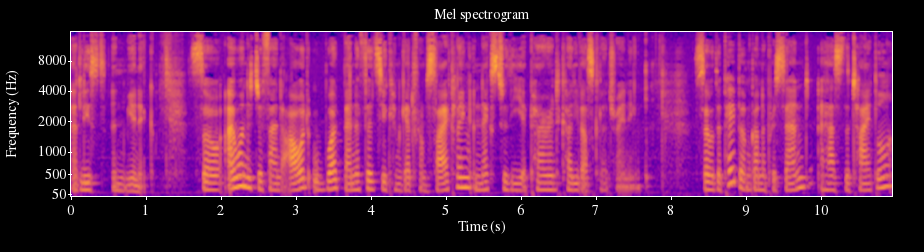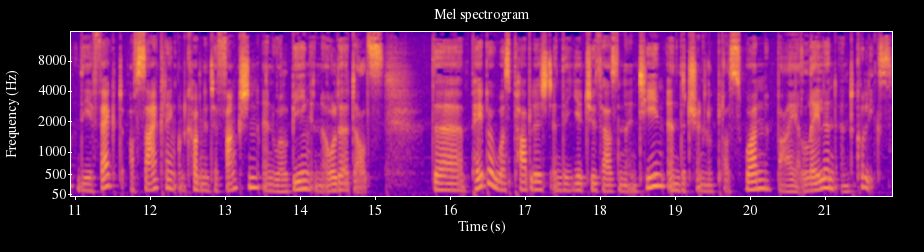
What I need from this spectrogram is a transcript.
at least in Munich. So I wanted to find out what benefits you can get from cycling next to the apparent cardiovascular training. So the paper I'm going to present has the title The Effect of Cycling on Cognitive Function and Well-being in Older Adults. The paper was published in the year 2019 in the journal ONE by Leyland and colleagues.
